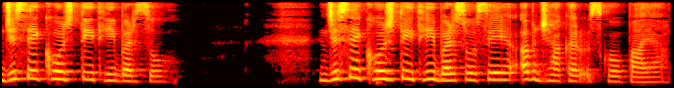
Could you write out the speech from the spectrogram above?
जिसे खोजती थी बरसों, जिसे खोजती थी बरसों से अब जाकर उसको पाया।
